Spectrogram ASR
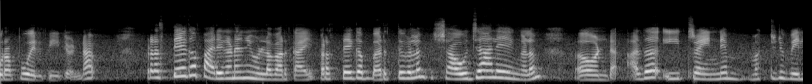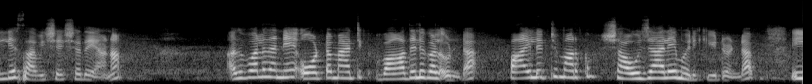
ഉറപ്പുവരുത്തിയിട്ടുണ്ട്. പ്രത്യേക പരിഗണനയുള്ളവർക്കായി പ്രത്യേക ബർത്തുകളും ശൗചാലയങ്ങളും ഉണ്ട്. അത് ഈ ട്രെയിനിന്റെ മറ്റൊരു വലിയ സവിശേഷതയാണ്. അതുപോലെ തന്നെ ഓട്ടോമാറ്റിക് വാതിലുകൾ ഉണ്ട്. പൈലറ്റുമാർക്കും ശൗചാലയം ഒരുക്കിയിട്ടുണ്ട്. ഈ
